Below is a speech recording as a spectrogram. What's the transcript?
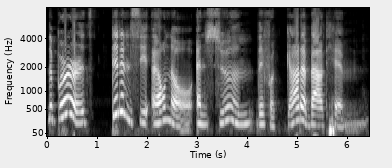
The birds didn't see Elno, and soon they forgot about him.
